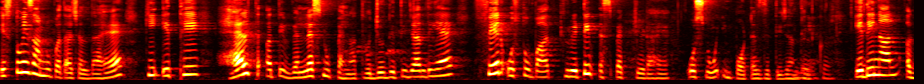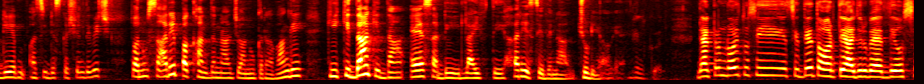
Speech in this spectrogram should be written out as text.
ਇਸ ਤੋਂ ਹੀ ਸਾਨੂੰ ਪਤਾ ਚੱਲਦਾ ਹੈ ਕਿ ਇੱਥੇ ਹੈਲਥ ਅਤੇ ਵੈਲਨੈਸ ਨੂੰ ਪਹਿਲਾਂ ਤਵੱਜੋ ਦਿੱਤੀ ਜਾਂਦੀ ਹੈ ਫਿਰ ਉਸ ਤੋਂ ਬਾਅਦ ਕਿਊਰੇਟਿਵ ਐਸਪੈਕਟ ਜਿਹੜਾ ਹੈ ਉਸ ਨੂੰ ਇੰਪੋਰਟੈਂਸ ਦਿੱਤੀ ਜਾਂਦੀ। ਹੈ। ਇਹਦੇ ਨਾਲ ਅੱਗੇ ਅਸੀਂ ਡਿਸਕਸ਼ਨ ਦੇ ਵਿੱਚ ਤੁਹਾਨੂੰ ਸਾਰੇ ਪੱਖਾਂ ਦੇ ਨਾਲ ਜਾਣੂ ਕਰਾਵਾਂਗੇ ਕਿ ਕਿੱਦਾਂ ਕਿੱਦਾਂ ਇਹ ਸਾਡੀ ਲਾਈਫ ਦੇ ਹਰ ਹਿੱਸੇ ਦੇ ਨਾਲ ਜੁੜਿਆ ਹੋਇਆ ਹੈ। ਬਿਲਕੁਲ। ਡਾਕਟਰ ਮਨੋਜ ਤੁਸੀਂ ਸਿੱਧੇ ਤੌਰ ਤੇ ਆਯੁਰਵੈਦ ਦੇ ਉਸ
